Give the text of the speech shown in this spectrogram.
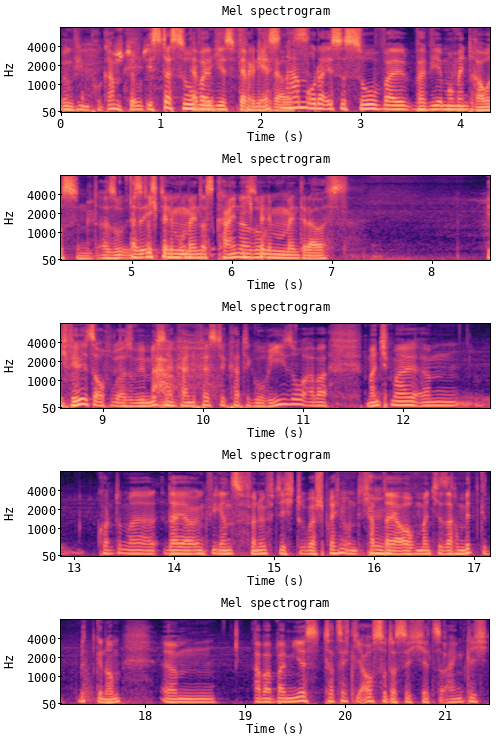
irgendwie im Programm. Stimmt. Ist das so, Da weil ich- wir es vergessen haben oder ist es so, weil, weil wir im Moment raus sind? Also, ist Also das ich bin im Moment, dass keiner ich so. bin im Moment raus. Ich will jetzt auch, also wir müssen Ah. ja keine feste Kategorie so, aber manchmal ähm, konnte man da ja irgendwie ganz vernünftig drüber sprechen und ich habe Mhm. da ja auch manche Sachen mitge mitgenommen. Ähm, aber bei mir ist tatsächlich auch so, dass ich jetzt eigentlich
